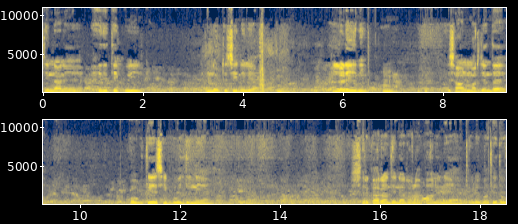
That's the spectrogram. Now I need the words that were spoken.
ਜਿਨ੍ਹਾਂ ਨੇ ਇਹਦੇ ਤੇ ਕੋਈ ਨੋਟਿਸ ਹੀ ਨਹੀਂ ਲਿਆ। ਲੜੇ ਹੀ ਨਹੀਂ। ਕਿਸਾਨ ਮਰ ਜਾਂਦਾ ਹੈ। ਭੋਗ ਤੇ ਅਸੀਂ ਬੋਲ ਦਿੰਨੇ ਆ ਸਰਕਾਰਾਂ ਦੇ ਨਾਲ ਰੌਲਾ ਪਾ ਲੈਂਦੇ ਆ ਥੋੜੇ ਬਹੁਤੇ ਦੋ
